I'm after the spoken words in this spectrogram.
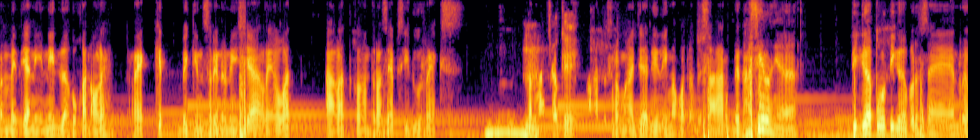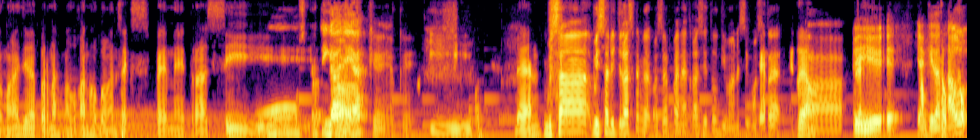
penelitian ini dilakukan oleh Rekit Bekinser Indonesia lewat alat kontrasepsi Durex Hmm. Hmm, terhadap Oke. 400 remaja di lima kota besar dan hasilnya 33% remaja pernah melakukan hubungan seks penetrasi. Oh, sepertiganya ya. Oke, oke. Ih, Dan Bisa bisa dijelaskan nggak maksudnya penetrasi itu gimana sih maksudnya? itu yang uh, Iya, yang kita tahu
